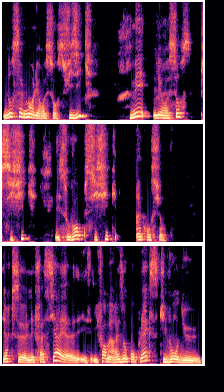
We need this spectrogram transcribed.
non seulement les ressources physiques, mais les ressources psychiques et souvent psychiques inconscientes. C'est-à-dire que les fascias, euh, ils forment un réseau complexe qui vont du,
